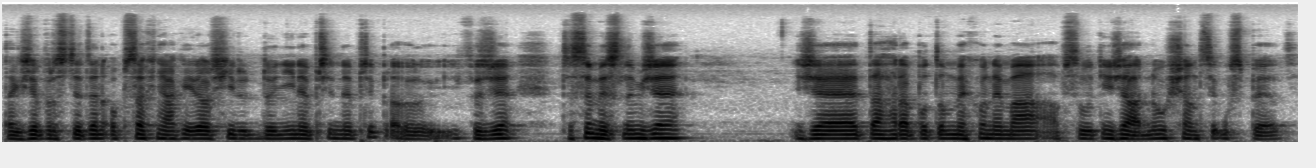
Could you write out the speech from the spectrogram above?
takže prostě ten obsah nějaký další do, do ní nepři, nepřipravili. Protože to si myslím, že, že ta hra potom jako nemá absolutně žádnou šanci uspět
